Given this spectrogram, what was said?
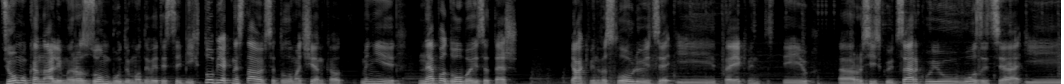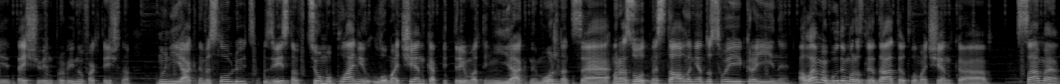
цьому каналі. Ми разом будемо дивитися бій. Хто б як не ставився до Ломаченка? От мені не подобається теж, як він висловлюється, і те, як він з тією е, російською церквою возиться, і те, що він про війну фактично ну ніяк не висловлюється. Звісно, в цьому плані Ломаченка підтримувати ніяк не можна. Це мразотне ставлення до своєї країни. Але ми будемо розглядати от Ломаченка саме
